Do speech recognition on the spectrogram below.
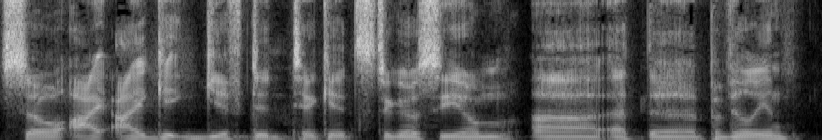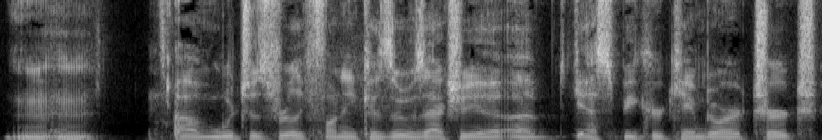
so I I get gifted tickets to go see him uh, at the pavilion. Mm-hmm. Um, which was really funny because it was actually a, a guest speaker came to our church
